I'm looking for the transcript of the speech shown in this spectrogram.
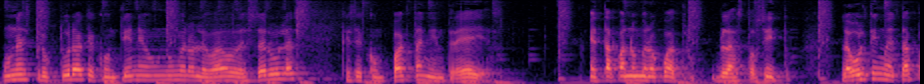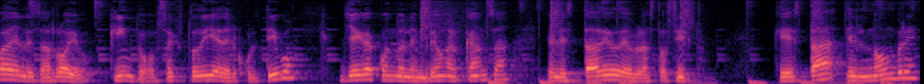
una estructura que contiene un número elevado de células que se compactan entre ellas. Etapa número 4. Blastocito. La última etapa del desarrollo, quinto o sexto día del cultivo, llega cuando el embrión alcanza el estadio de blastocito, que está el nombre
